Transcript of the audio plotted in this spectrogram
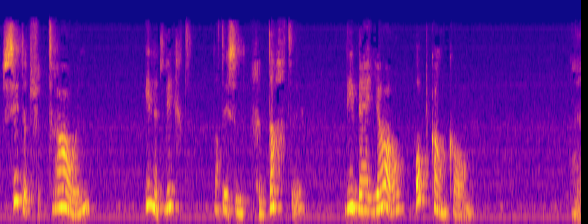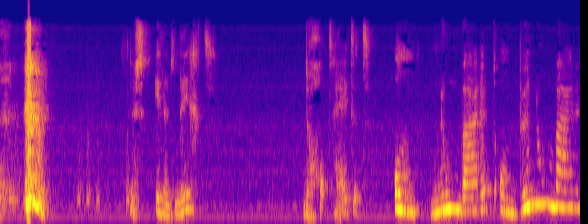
zit het vertrouwen in het licht. Dat is een gedachte die bij jou op kan komen. Dus in het licht, de Godheid, het onnoembare, het onbenoembare.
